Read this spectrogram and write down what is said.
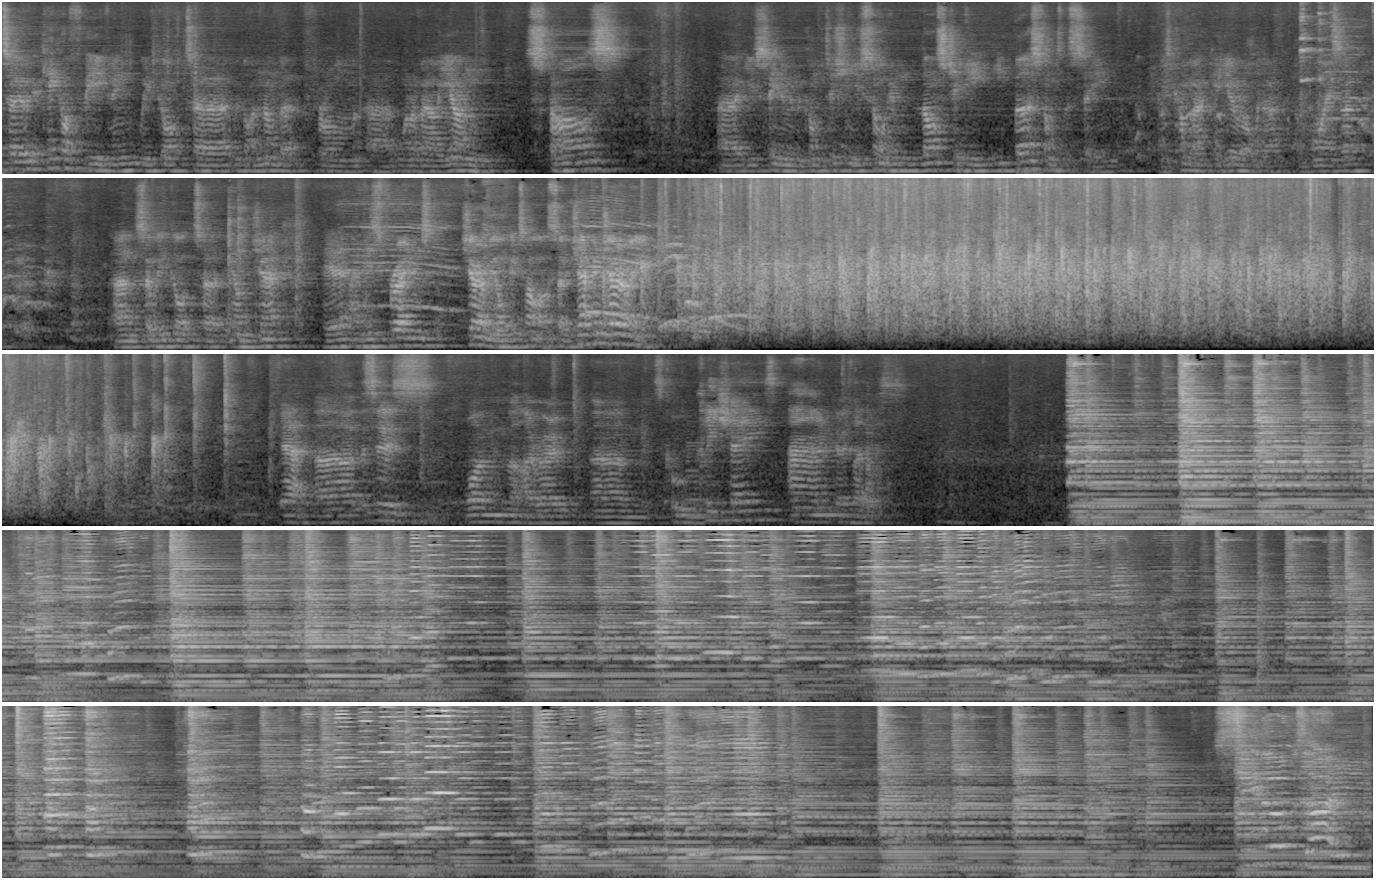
So to kick off the evening, we've got uh, we've got a number from uh, one of our young stars. Uh, you've seen him in the competition. You saw him last year. He, he burst onto the scene. He's come back a year older and wiser. Um, so we've got uh, young Jack here and his friend Jeremy on guitar. So Jack and Jeremy. Yeah, uh, this is one that I wrote. Um, it's called Cliches and goes like this. Those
